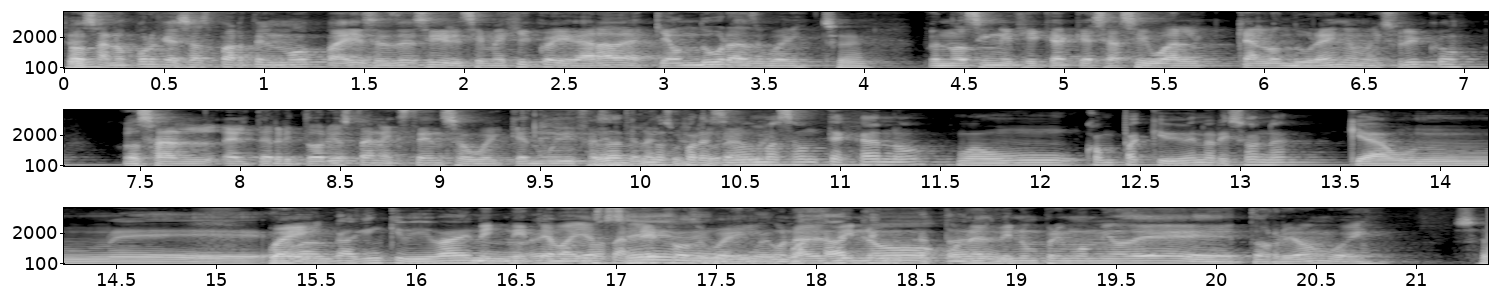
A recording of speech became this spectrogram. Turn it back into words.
Sí. O sea, no porque seas parte del mismo país, es decir, si México llegara de aquí a Honduras, güey, Sí. pues no significa que seas igual que al hondureño, ¿me explico? O sea, el, el territorio es tan extenso, güey, que es muy O sea, diferente la nos cultura, parecemos más a un tejano o a un compa que vive en Arizona que a un eh, Güey, a alguien que viva en Ni, ni te en, vayas no tan sé, lejos, güey. Una, vez vino, una vez vino un primo mío de Torreón, güey. Sí.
